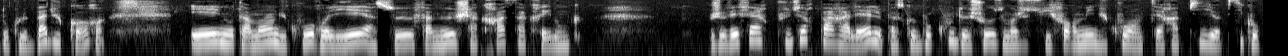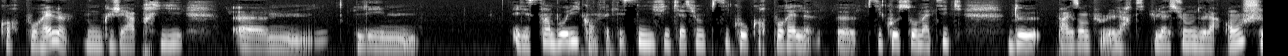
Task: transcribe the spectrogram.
donc le bas du corps, et notamment du coup relié à ce fameux chakra sacré. Donc je vais faire plusieurs parallèles parce que beaucoup de choses, moi je suis formée du coup en thérapie euh, psychocorporelle, donc j'ai appris euh, les, les symboliques en fait, les significations psychocorporelles, euh, psychosomatiques de par exemple l'articulation de la hanche,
